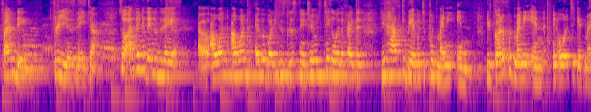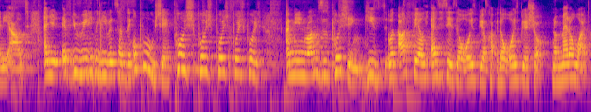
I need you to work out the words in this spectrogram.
funding three years later. So I think at the end of the day, uh, I want I want everybody who's listening to to take away the fact that you have to be able to put money in. You've got to put money in in order to get money out. And you, if you really believe in something, oh push it, push, push, push, push, push. I mean, Romz is pushing. He's without fail, as he says, there'll always be a there'll always be a show, no matter what.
